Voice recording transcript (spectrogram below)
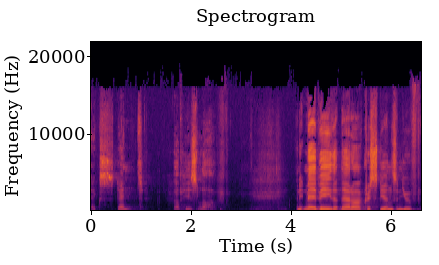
extent of his love. And it may be that there are Christians, and you've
